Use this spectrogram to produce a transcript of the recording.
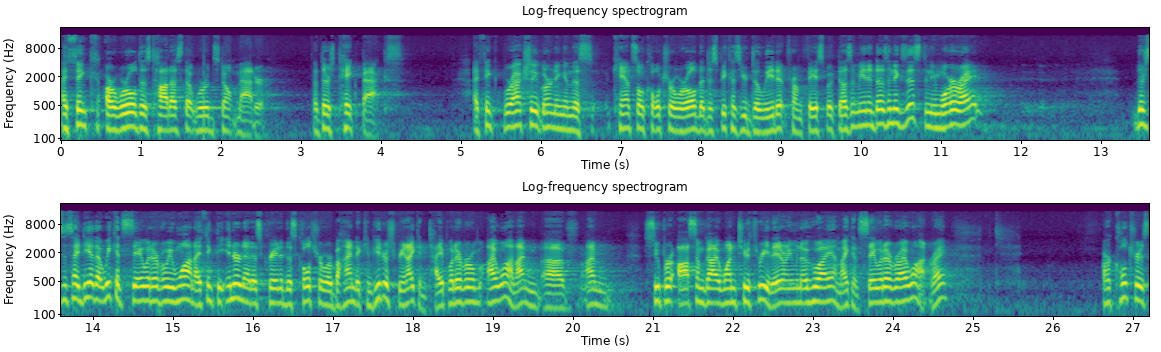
I think our world has taught us that words don't matter, that there's takebacks. I think we're actually learning in this cancel culture world that just because you delete it from Facebook doesn't mean it doesn't exist anymore, right? There's this idea that we could say whatever we want. I think the internet has created this culture where behind a computer screen I can type whatever I want. I'm, uh, I'm super awesome guy one, two, three. They don't even know who I am. I can say whatever I want, right? Our culture is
